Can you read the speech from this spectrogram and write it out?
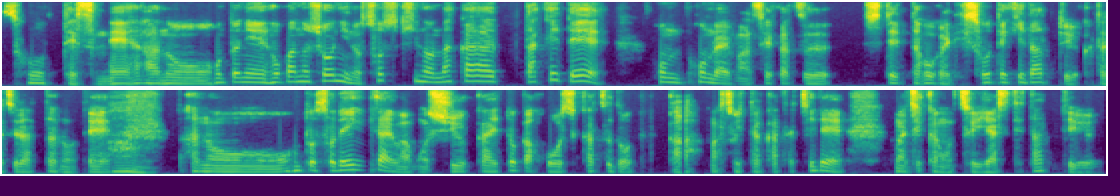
そうですね。あの、本当にエホバの商人の組織の中だけで、本本来まあ生活していった方が理想的だという形だったので、はい、あの、本当それ以外はもう集会とか奉仕活動とか、まあそういった形で、まあ時間を費やしてたっていう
